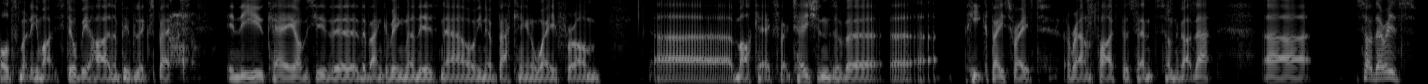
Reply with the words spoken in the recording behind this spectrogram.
ultimately might still be higher than people expect in the UK, obviously, the, the Bank of England is now, you know, backing away from uh, market expectations of a, a, peak base rate around 5%, something like that. Uh, so there is,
